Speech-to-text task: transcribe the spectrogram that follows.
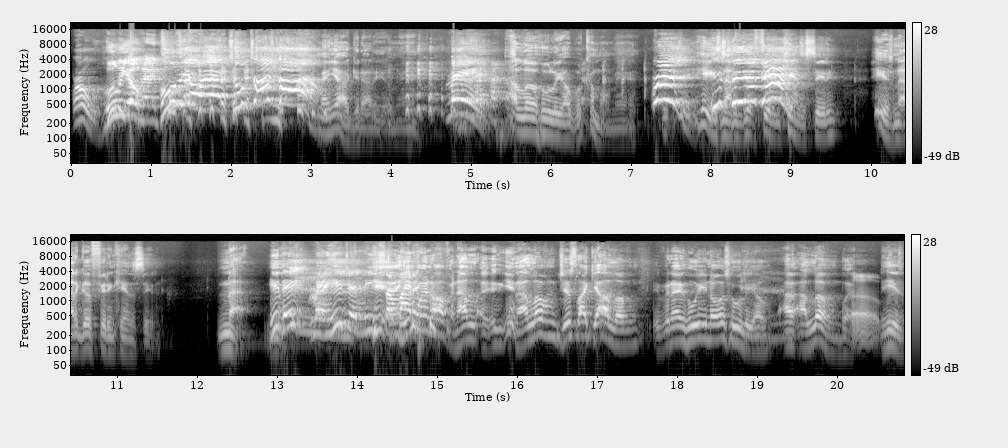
bro. Julio had two Julio had two touchdowns. Man, y'all get out of here, man. Man, I love Julio, but come on, man. Reggie, He he is not a good fit in. Kansas City. He is not a good fit in Kansas City. Nah. He, they, man, he just needs He, somebody. he went off, and I again, I love him just like y'all love him. If it ain't who you know, it's Julio. I, I love him, but Oh, he is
